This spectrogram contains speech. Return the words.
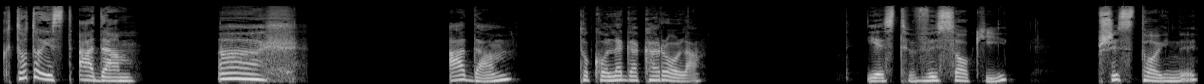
Kto to jest Adam? Ach. Adam to kolega Karola. Jest wysoki, przystojny,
